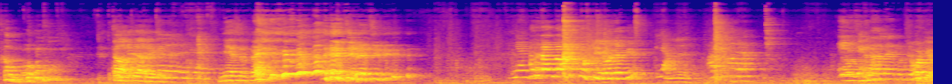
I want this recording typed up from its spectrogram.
സംഭവം. ചാത്തി അറിയില്ല ഇനി എസിർത്തെ. അത് രണ്ടാമത്തെ പൊട്ടിയില്ലേ ഒരാൾക്ക്? ഇങ്ങനെ നല്ല ഇത് പൊട്ടിയോ?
